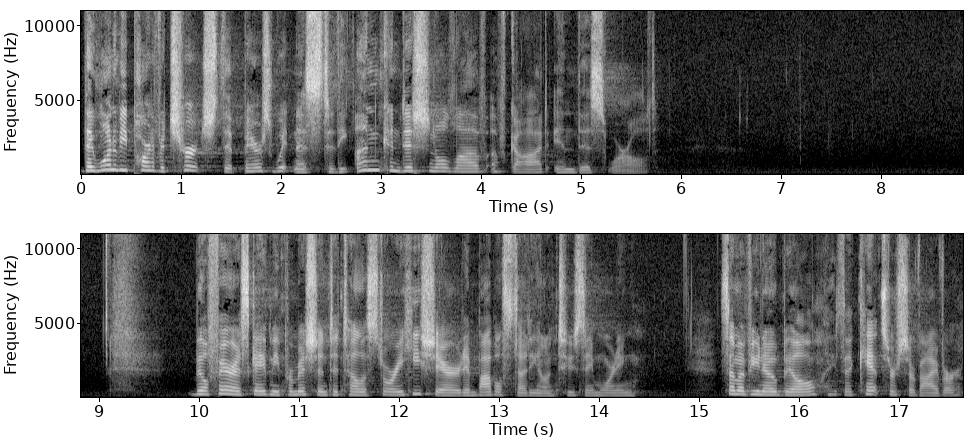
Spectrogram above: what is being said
they want to be part of a church that bears witness to the unconditional love of God in this world. Bill Ferris gave me permission to tell a story he shared in Bible study on Tuesday morning. Some of you know Bill, he's a cancer survivor.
